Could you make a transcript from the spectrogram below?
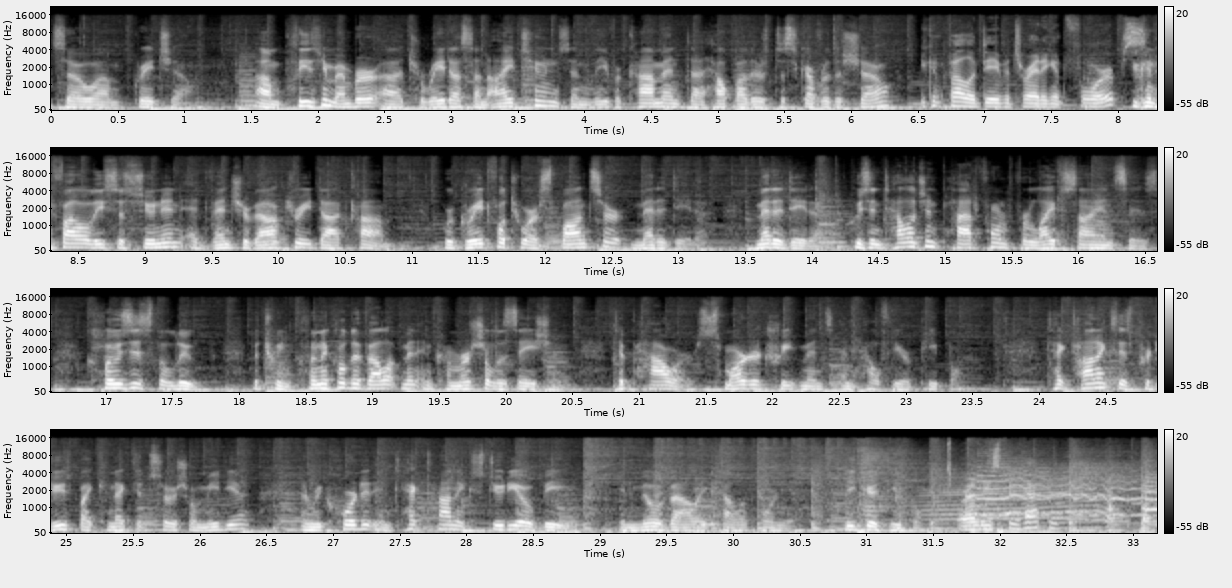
So, um, great show. Um, please remember uh, to rate us on iTunes and leave a comment to help others discover the show. You can follow David's writing at Forbes. You can follow Lisa Suennen at venturevalkyrie.com. We're grateful to our sponsor, Medidata. Medidata, whose intelligent platform for life sciences closes the loop between clinical development and commercialization to power smarter treatments and healthier people. Tech Tonics is produced by Connected Social Media and recorded in Tectonic Studio B in Mill Valley, California. Be good people. or at least be happy.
